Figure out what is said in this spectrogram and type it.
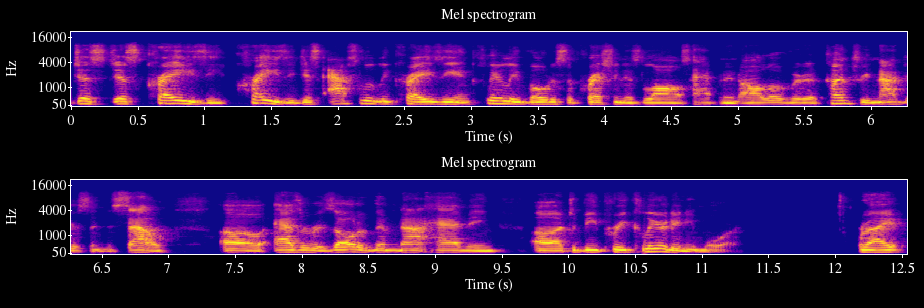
just just crazy, crazy, just absolutely crazy, and clearly voter suppressionist laws happening all over the country, not just in the South, uh, as a result of them not having uh, to be pre-cleared anymore. Right.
